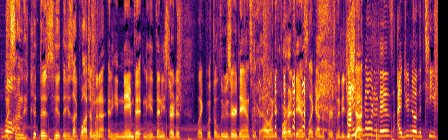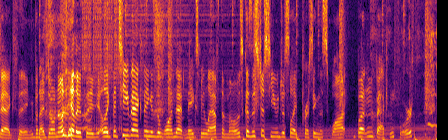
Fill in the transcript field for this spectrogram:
Well, My son could. There's, he, he's like, watch, I'm gonna, and he named it, and he, then he started like with the loser dance with the L on your forehead dance, like on the person that he just I shot. I don't know what it is. I do know the teabag thing, but I don't know the other thing. Like the teabag thing is the one that makes me laugh the most because it's just you just like pressing the squat button back and forth,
